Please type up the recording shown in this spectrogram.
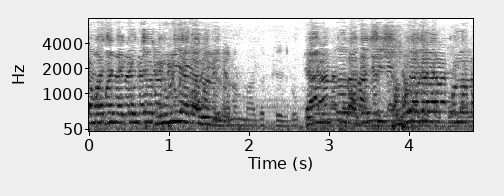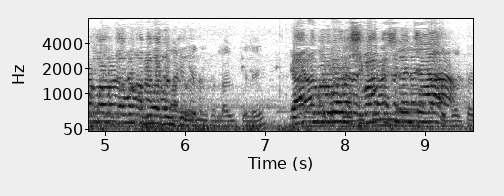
उमाजी नायकांच्या भिवडी या गावी गेलो. माझं फेसबुक त्यानंतर राजर्षी शंभूराजाला कोल्हापूरला जाऊन अभिवादन केलं. त्याचबरोबर शिवा काशीरांच्या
